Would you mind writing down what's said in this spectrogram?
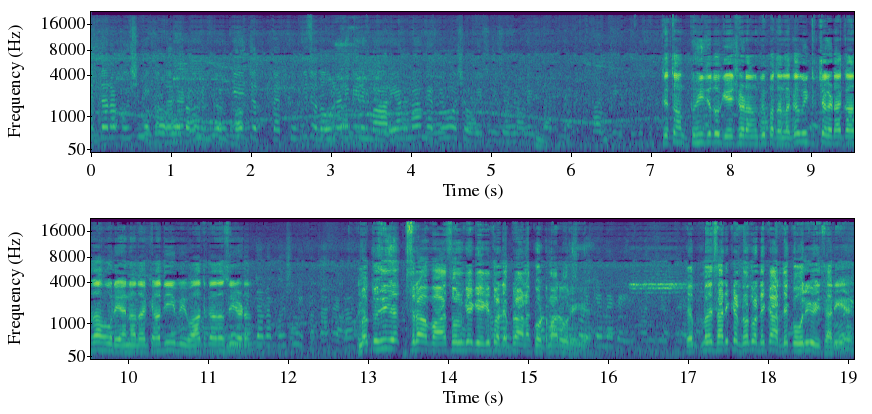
ਇਦਾਂ ਦਾ ਕੁਝ ਨਹੀਂ ਪਤਾ ਹੈਗਾ। ਮੈਨੂੰ ਕਿਉਂਕਿ ਜਦ ਕਿਉਂਕਿ ਜਦੋਂ ਉਹਨਾਂ ਨੇ ਮੇਰੇ ਮਾਰਿਆ ਹਨਾ ਮੈਂ ਬੇਹੋਸ਼ ਹੋ ਗਈ ਸੀ ਉਸੇ ਵੇਲੇ। ਹਾਂਜੀ। ਤੇ ਤੁਹਾਨੂੰ ਤੁਸੀਂ ਜਦੋਂ ਗਏ ਛਡਾਣ ਕੋਈ ਪਤਾ ਲੱਗਾ ਕੋਈ ਝਗੜਾ ਕਾਦਾ ਹੋ ਰਿਹਾ ਇਹਨਾਂ ਦਾ? ਕਾਦੀ ਵਿਵਾਦ ਕਾਦਾ ਸੀ ਜਿਹੜਾ? ਇਦਾਂ ਦਾ ਕੁਝ ਨਹੀਂ ਪਤਾ ਹੈਗਾ। ਮੈਂ ਤੁਸੀਂ ਸਿਰਫ ਆਵਾਜ਼ ਸੁਣ ਕੇ ਗਏ ਕਿ ਤੁਹਾਡੇ ਭਰਾ ਨਾਲ ਕੁੱਟਮਾਰ ਹੋ ਰਹੀ ਸੁਣ ਹੈ। ਕੇ ਮੈਂ ਗਈ ਹਾਂਜੀ। ਤੇ ਮਤਲਬ ਸਾਰੀ ਘਟਨਾ ਤੁਹਾਡੇ ਘਰ ਦੇ ਕੋਲ ਹੀ ਹੋਈ ਸਾਰੀ ਹੈ।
